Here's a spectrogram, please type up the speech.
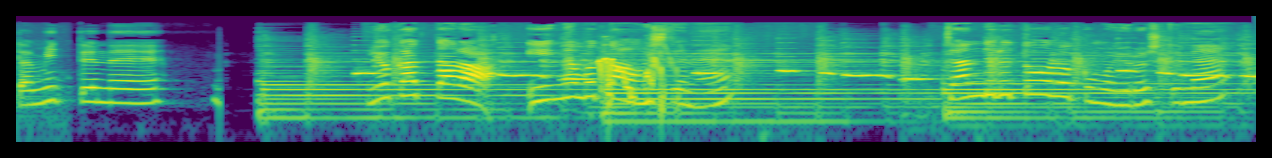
た見てね。よかったら、いいねボタン押してね。チャンネル登録もよろしくね。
